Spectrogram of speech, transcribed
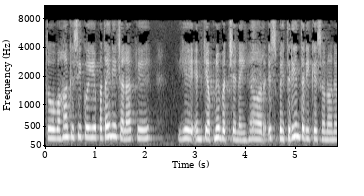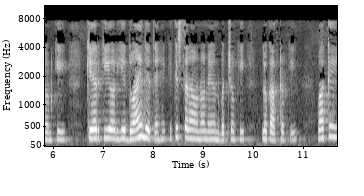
تو وہاں کسی کو یہ پتہ ہی نہیں چلا کہ یہ ان کے اپنے بچے نہیں ہیں اور اس بہترین طریقے سے انہوں نے ان کی کیئر کی اور یہ دعائیں دیتے ہیں کہ کس طرح انہوں نے ان بچوں کی لک آفٹر کی۔ واقعی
